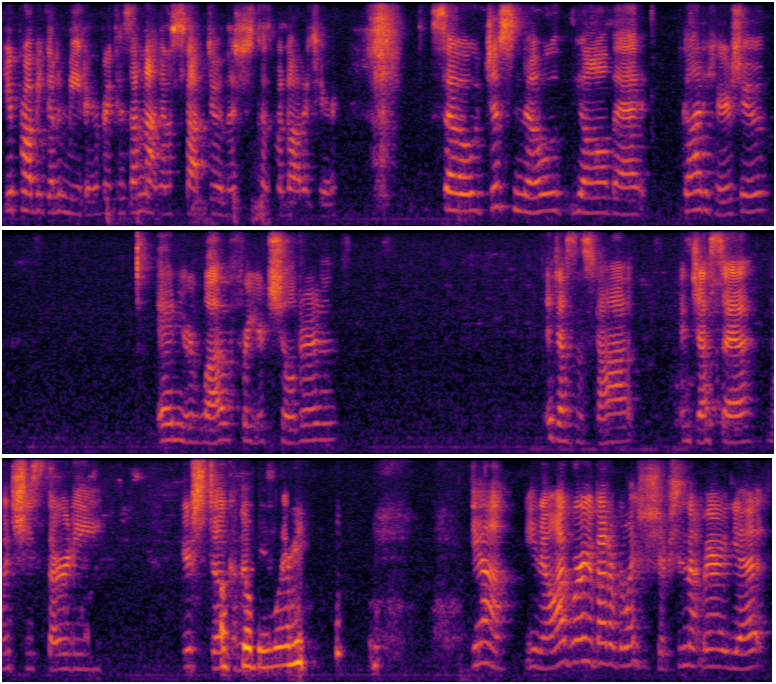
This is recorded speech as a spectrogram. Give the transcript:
You're probably going to meet her because I'm not going to stop doing this just because my daughter's here. So just know, y'all, that God hears you and your love for your children it doesn't stop. And Jessa, when she's 30, you're still going to be worried. yeah, you know, I worry about her relationship. She's not married yet.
